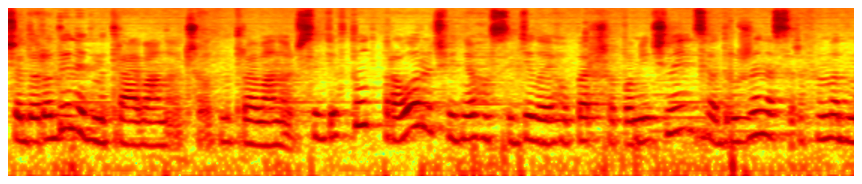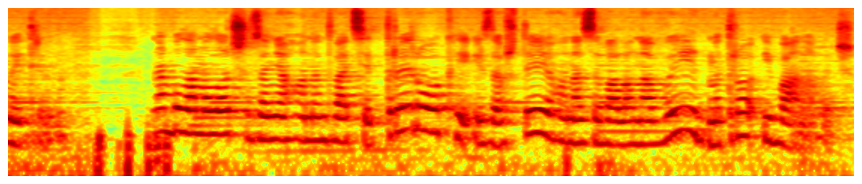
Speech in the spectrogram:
Щодо родини Дмитра Івановича, Дмитро Іванович сидів тут, праворуч від нього сиділа його перша помічниця, дружина Серафима Дмитрівна. Вона була молодша за нього на 23 роки і завжди його називала на ви Дмитро Іванович.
